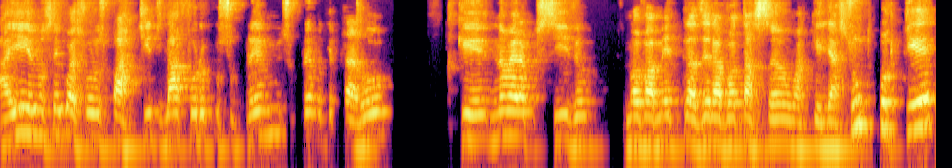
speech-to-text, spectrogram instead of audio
Aí, eu não sei quais foram os partidos, lá foram para o Supremo, o Supremo declarou que não era possível novamente trazer à votação aquele assunto, porque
